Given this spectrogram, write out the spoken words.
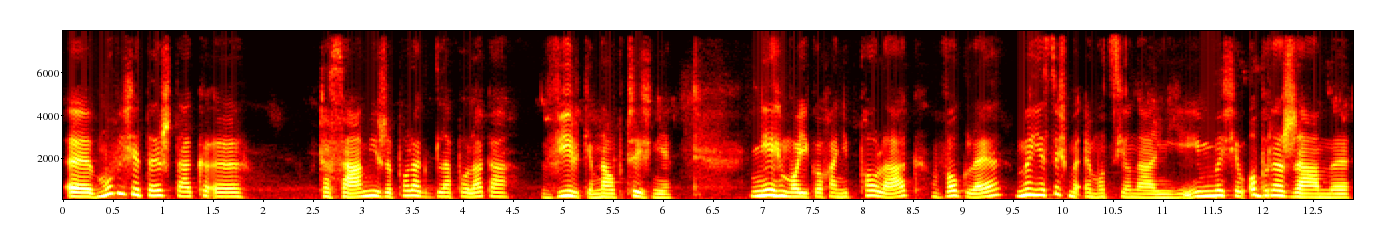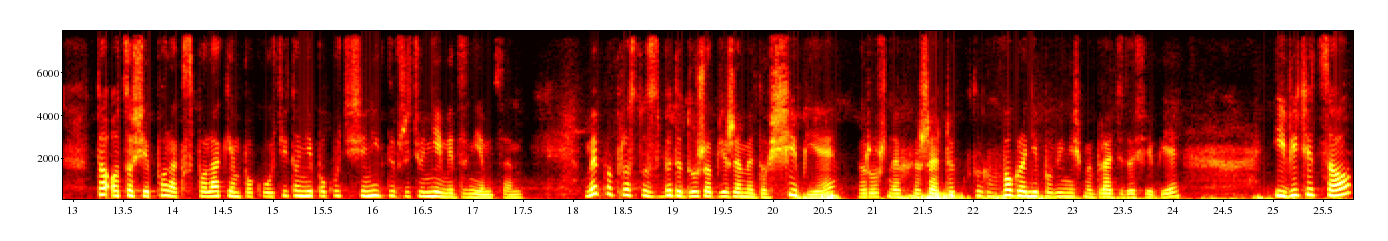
E, mówi się też tak e, czasami, że Polak dla Polaka wilkiem na obczyźnie. Nie, moi kochani, Polak w ogóle, my jesteśmy emocjonalni i my się obrażamy. To, o co się Polak z Polakiem pokłóci, to nie pokłóci się nigdy w życiu Niemiec z Niemcem. My po prostu zbyt dużo bierzemy do siebie różnych rzeczy, których w ogóle nie powinniśmy brać do siebie. I wiecie co?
